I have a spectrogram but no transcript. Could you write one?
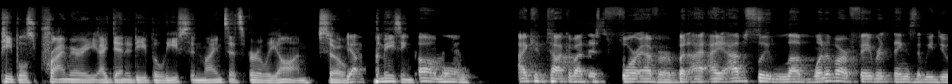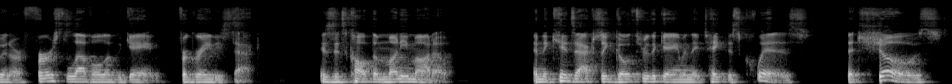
people's primary identity beliefs and mindsets early on. So yep. amazing. Oh man. I could talk about this forever, but I, I, absolutely love one of our favorite things that we do in our first level of the game for Gravy Stack is it's called the money motto. And the kids actually go through the game and they take this quiz that shows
